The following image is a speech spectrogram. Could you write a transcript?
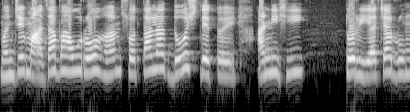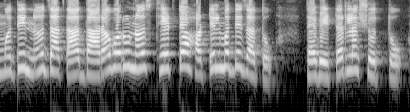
म्हणजे माझा भाऊ रोहन स्वतःला दोष देतोय आणि ही तो रियाच्या रूममध्ये न जाता दारावरूनच थेट त्या हॉटेलमध्ये जातो. त्या वेटरला शोधतो.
